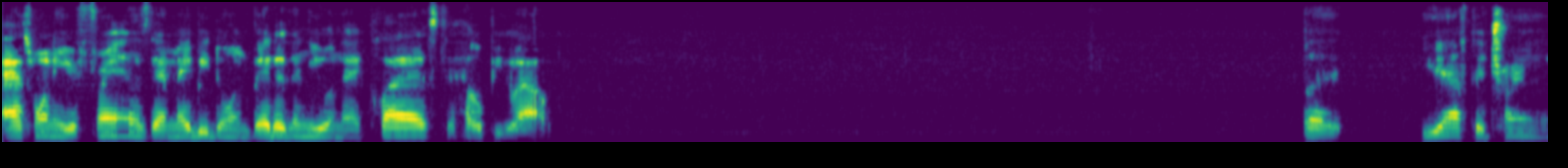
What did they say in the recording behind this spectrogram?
Ask one of your friends that may be doing better than you in that class to help you out. But you have to train.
